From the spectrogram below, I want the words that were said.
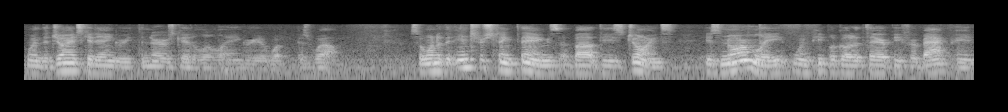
when the joints get angry, the nerves get a little angry as well. So one of the interesting things about these joints is normally when people go to therapy for back pain,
